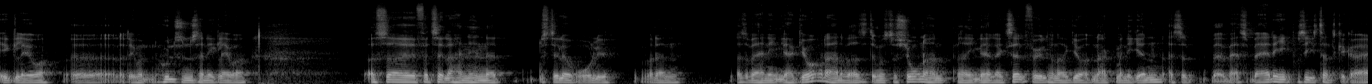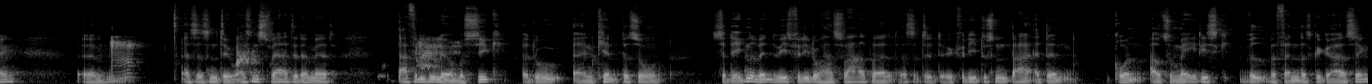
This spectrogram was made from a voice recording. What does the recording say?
ikke laver. Øh, eller det, hun, hun synes, han ikke laver. Og så øh, fortæller han hende, at stille og roligt, hvordan, altså hvad han egentlig har gjort, og han har været til demonstrationer, han har egentlig heller ikke selv følt, han havde gjort nok, men igen, altså hvad, hvad, hvad er det helt præcist, han skal gøre, ikke? Øhm, mm. Altså sådan, det er jo også sådan svært det der med, at bare fordi du laver musik, og du er en kendt person, Så det er ikke nødvendigvis, fordi du har svaret på alt. Altså, det, det er jo ikke, fordi du sådan bare af den grund automatisk ved, hvad fanden der skal gøres, ikke?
